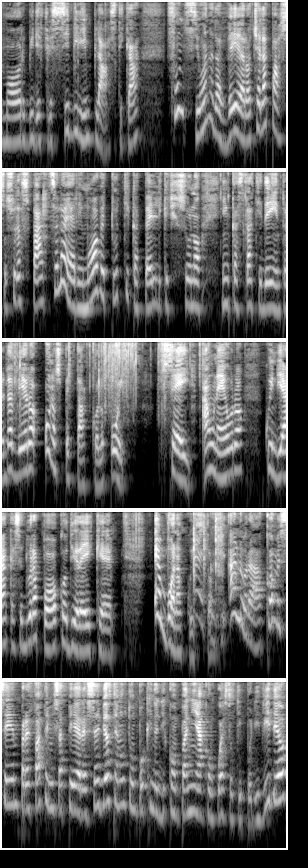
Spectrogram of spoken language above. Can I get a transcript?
morbidi e flessibili in plastica funziona davvero, cioè la passo sulla spazzola e rimuove tutti i capelli che ci sono incastati dentro, è davvero uno spettacolo. Poi 6 a 1 euro, quindi anche se dura poco direi che è un buon acquisto. Eccoci. Allora, come sempre, fatemi sapere se vi ho tenuto un pochino di compagnia con questo tipo di video,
